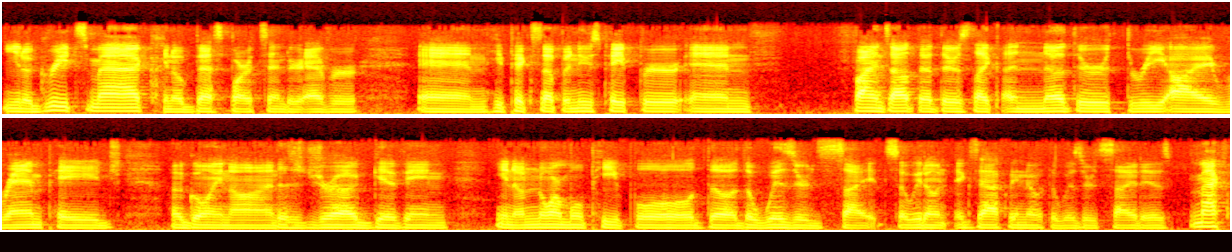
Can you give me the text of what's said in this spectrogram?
you know, greets Mac, you know, best bartender ever, and he picks up a newspaper and finds out that there's like another ThreeEye rampage uh, going on. This drug giving you know normal people the the wizard's sight. So we don't exactly know what the wizard's sight is. Mac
